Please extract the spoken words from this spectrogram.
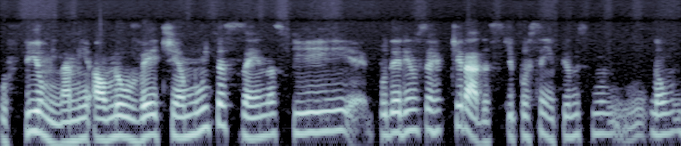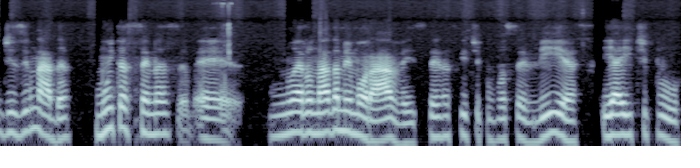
o filme, na minha, ao meu ver, tinha muitas cenas que poderiam ser retiradas. Tipo assim, filmes que não, não diziam nada. Muitas cenas é, não eram nada memoráveis. Cenas que, tipo, você via e aí, tipo,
